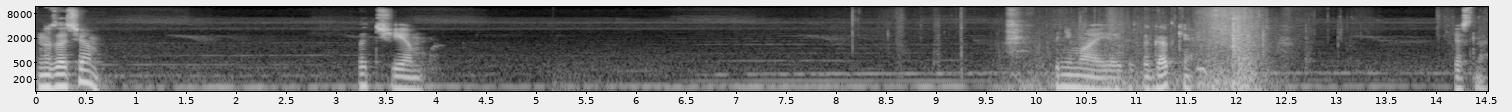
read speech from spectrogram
Ну зачем? Зачем? Понимаю я эти загадки. Честно.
